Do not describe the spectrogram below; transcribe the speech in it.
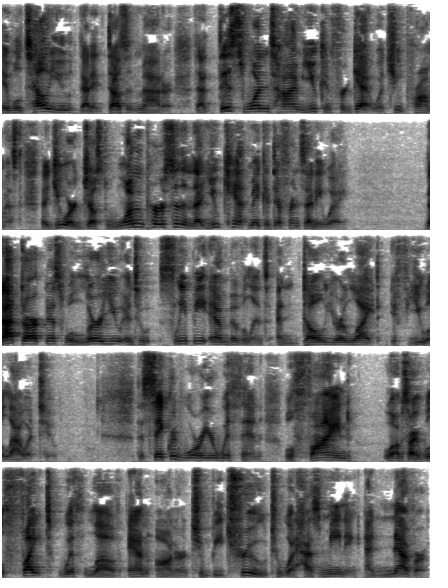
It will tell you that it doesn't matter, that this one time you can forget what you promised, that you are just one person and that you can't make a difference anyway. That darkness will lure you into sleepy ambivalence and dull your light if you allow it to. The sacred warrior within will find well, I'm sorry, will fight with love and honor to be true to what has meaning and never,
